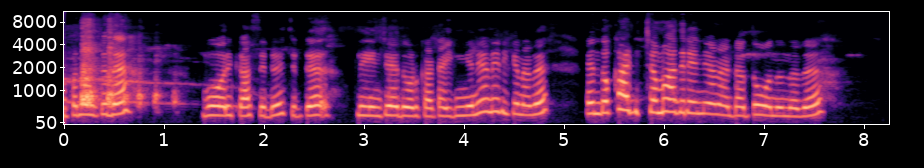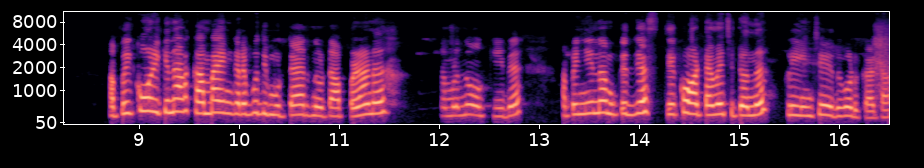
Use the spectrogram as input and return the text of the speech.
അപ്പൊ നമുക്കിത് ബോറിക് ആസിഡ് വെച്ചിട്ട് ക്ലീൻ ചെയ്ത് കൊടുക്കട്ടെ. ഇങ്ങനെയാണ് ഇരിക്കുന്നത് എന്തോ കടിച്ച മാതിരി തന്നെയാണ് കേട്ടോ തോന്നുന്നത്. അപ്പൊ ഈ കോഴിക്ക് നടക്കാൻ ഭയങ്കര ബുദ്ധിമുട്ടായിരുന്നു കേട്ടോ. അപ്പോഴാണ് നമ്മൾ നോക്കിയത്. അപ്പൊ ഇനി നമുക്ക് ജസ്റ്റ് കോട്ടൺ വെച്ചിട്ടൊന്ന് ക്ലീൻ ചെയ്ത് കൊടുക്കാം ട്ടോ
